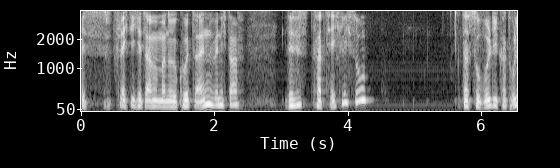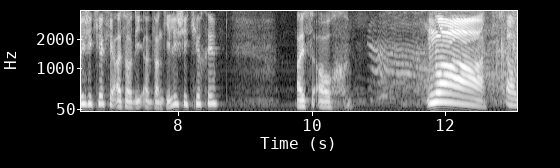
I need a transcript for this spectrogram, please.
es flechte ich jetzt einfach mal nur kurz ein, wenn ich darf. Das ist tatsächlich so, dass sowohl die katholische Kirche als auch die evangelische Kirche als auch. Oh, oh,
